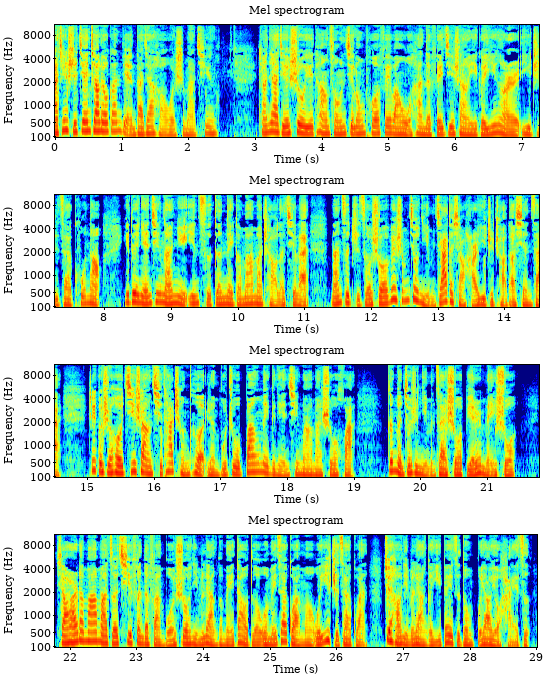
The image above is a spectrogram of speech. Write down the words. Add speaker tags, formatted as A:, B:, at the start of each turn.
A: 马青时间交流观点，大家好，我是马青。长假结束，一趟从吉隆坡飞往武汉的飞机上，一个婴儿一直在哭闹，一对年轻男女因此跟那个妈妈吵了起来。男子指责说：“为什么就你们家的小孩一直吵到现在？”这个时候，机上其他乘客忍不住帮那个年轻妈妈说话，根本就是你们在说，别人没说。小孩的妈妈则气愤地反驳说：“你们两个没道德，我没在管吗？我一直在管，最好你们两个一辈子都不要有孩子。”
